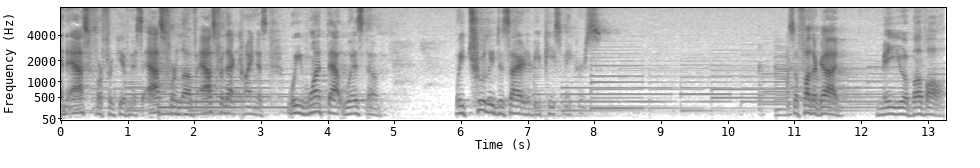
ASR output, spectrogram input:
and ask for forgiveness, ask for love, ask for that kindness. We want that wisdom. We truly desire to be peacemakers. So, Father God, may you above all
